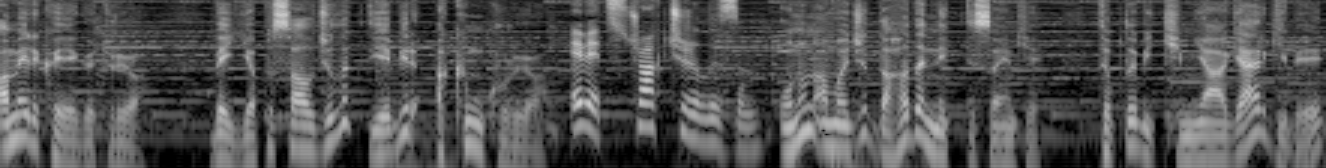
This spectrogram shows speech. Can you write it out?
Amerika'ya götürüyor ve yapısalcılık diye bir akım kuruyor. Evet, structuralism. Onun amacı daha da netti sanki. Tıpkı bir kimyager gibi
